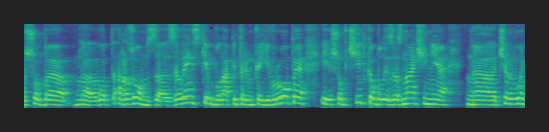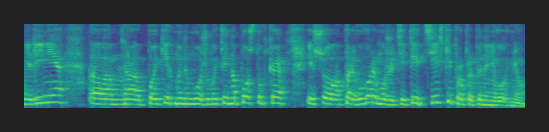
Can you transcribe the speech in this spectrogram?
щоб от разом з Зеленським була підтримка Європи, і щоб чітко були зазначені червоні лінії, по яких ми не можемо йти на поступки, і що переговори можуть йти тільки про припинення вогню.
